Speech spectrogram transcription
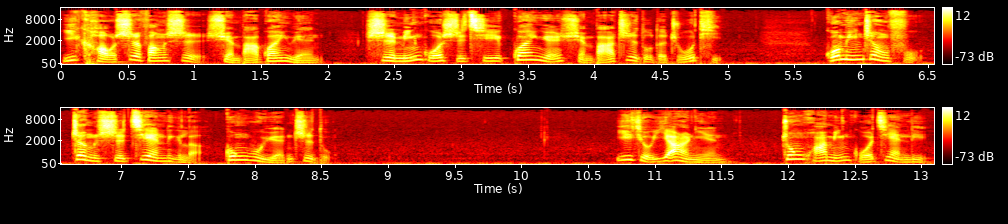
以考试方式选拔官员，是民国时期官员选拔制度的主体。国民政府正式建立了公务员制度。一九一二年，中华民国建立，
